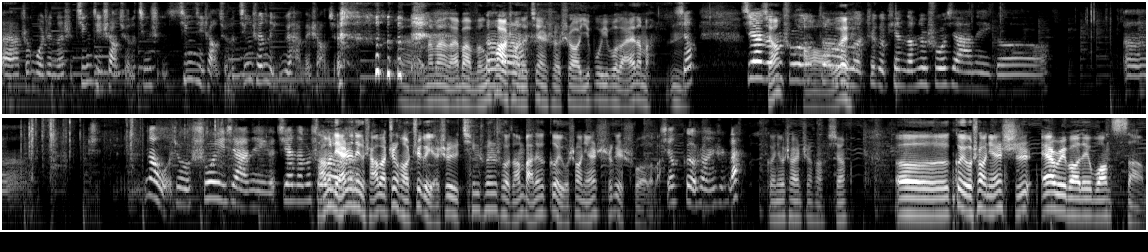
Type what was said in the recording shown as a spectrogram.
啊，中国真的是经济上去了，精神经济上去了，精神领域还没上去。嗯，慢慢来吧。文化上的建设是要一步一步来的嘛。嗯、行。既然咱们说到了这个片，咱们就说下那个，嗯，那我就说一下那个。既然咱们说，咱们连着那个啥吧，正好这个也是青春说，咱们把那个《各有少年时》给说了吧。行，《各有少年时》来，《各有少年》正好行。呃，《各有少年时》，Everybody wants some。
